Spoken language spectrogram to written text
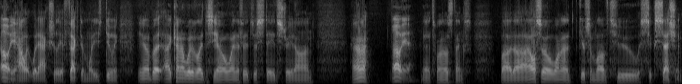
Oh and yeah. how it would actually affect him, what he's doing. You know, but I kind of would have liked to see how it went if it just stayed straight on. I don't know. Oh yeah. Yeah, it's one of those things. But uh, I also want to give some love to Succession.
